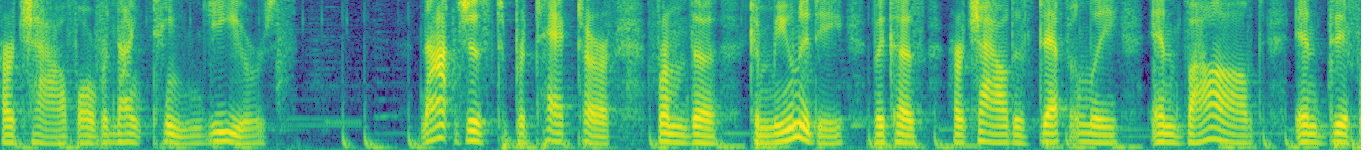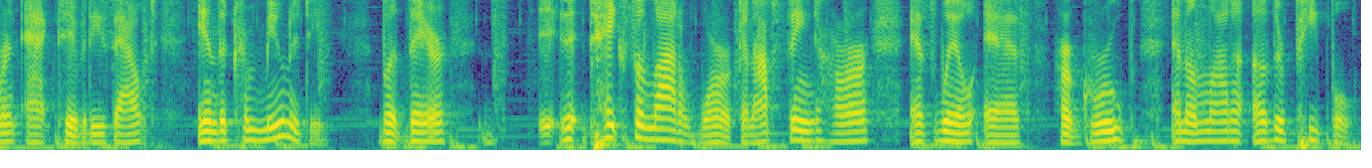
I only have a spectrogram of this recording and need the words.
her child for over 19 years not just to protect her from the community, because her child is definitely involved in different activities out in the community. But there, it, it takes a lot of work, and I've seen her as well as her group and a lot of other people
